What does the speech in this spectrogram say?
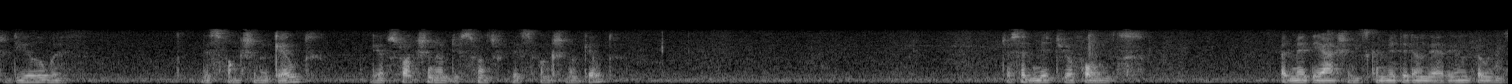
To deal with dysfunctional guilt, the obstruction of dysfunctional guilt. Just admit your faults. Admit the actions committed under the influence.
